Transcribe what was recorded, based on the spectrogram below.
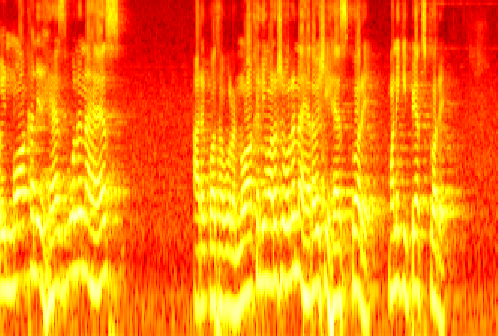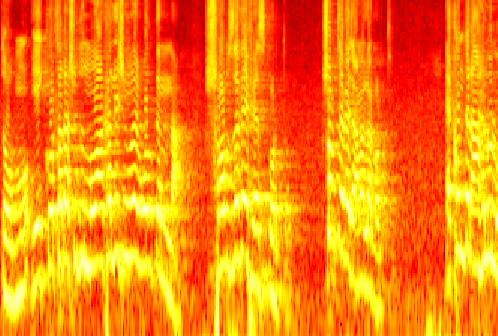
ওই নোয়াখালীর হ্যাজ বলে না হ্যাজ আরে কথা বলে নোয়াখালী মানুষ বলে না হেরা বেশি হ্যাজ করে মানে কি প্যাচ করে? তো এই কথাটা শুধু নোয়াখালী সময় বলতেন না, সব জায়গায় ফেস করতো, সব জায়গায় ঝামেলা করতো। এখন যারা আহলুল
